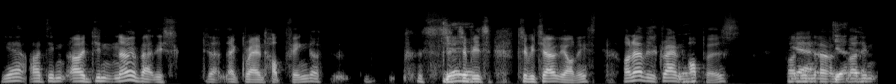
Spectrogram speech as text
yeah, I didn't I didn't know about this that, that ground hop thing. to, yeah, to yeah. be to be totally honest, I know there's ground yeah. hoppers, but I didn't know I didn't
